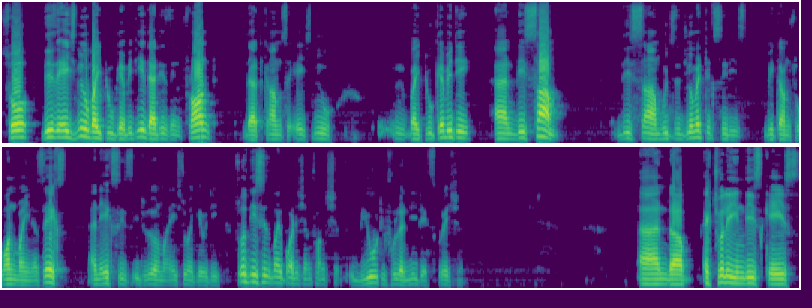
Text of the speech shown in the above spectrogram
So, this h nu by 2 kBt that is in front that comes h nu by 2 kBt and this sum, this sum which is a geometric series becomes 1 minus x and x is e to the power minus 2 by kBt. So, this is my partition function beautiful and neat expression. And uh, actually in this case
